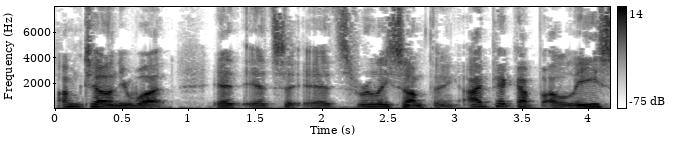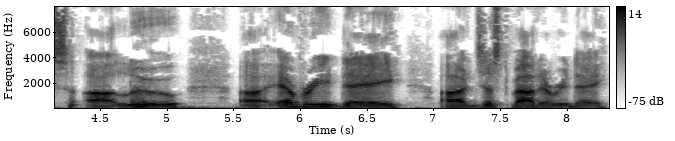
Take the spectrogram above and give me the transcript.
I'm telling you what, it, it's it's really something. I pick up Elise uh, Lou uh, every day, uh, just about every day,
